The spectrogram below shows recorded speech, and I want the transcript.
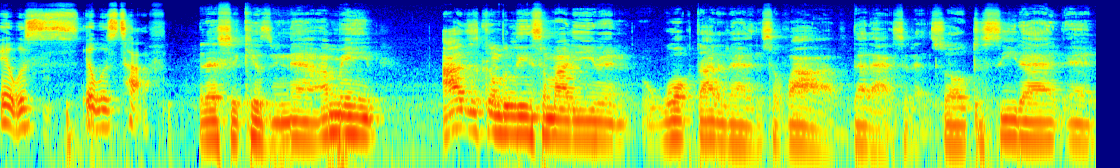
it was it was tough. that shit kills me now. I mean, I just couldn't believe somebody even walked out of that and survived that accident. So to see that, and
